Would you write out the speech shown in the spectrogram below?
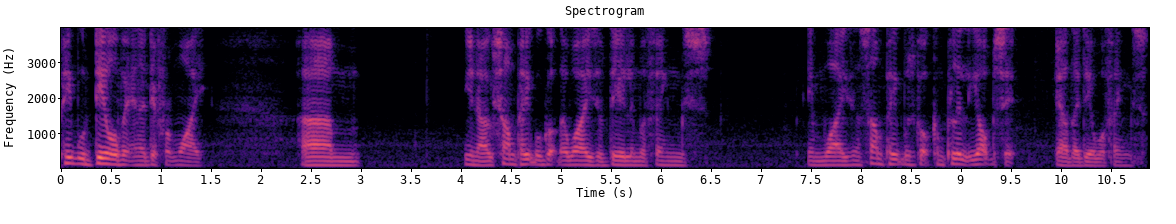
People deal with it in a different way. Um, you know, some people got their ways of dealing with things in ways, and some people's got completely opposite how they deal with things.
